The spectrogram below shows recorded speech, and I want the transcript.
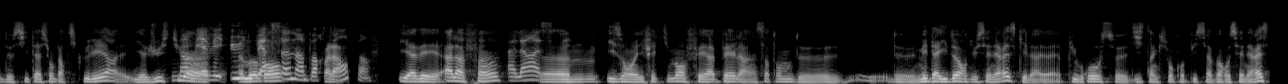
de citation particulière. Il y a juste non, eu. Mais il y avait une personne importante. Il y avait à la fin. Euh, ils ont effectivement fait appel à un certain nombre de, de médailles d'or du CNRS, qui est la plus grosse distinction qu'on puisse avoir au CNRS,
